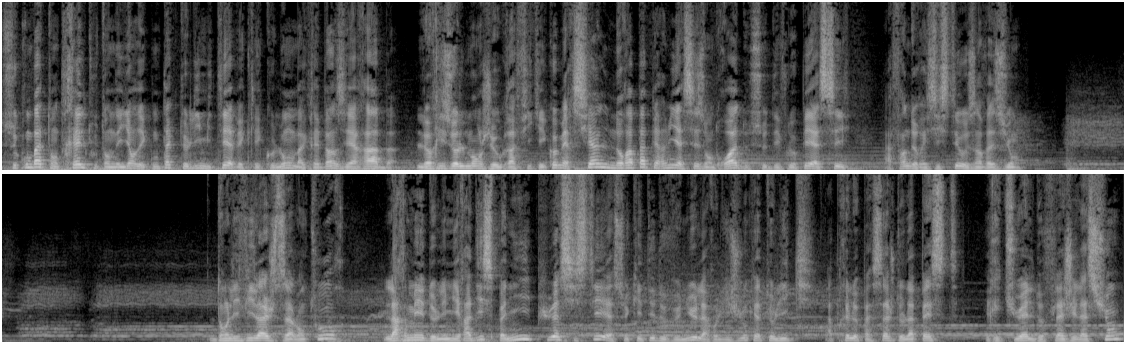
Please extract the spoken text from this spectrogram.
se combattent entre elles tout en ayant des contacts limités avec les colons maghrébins et arabes. Leur isolement géographique et commercial n'aura pas permis à ces endroits de se développer assez, afin de résister aux invasions. Dans les villages alentours, l'armée de l'émirat d'Hispanie put assister à ce qu'était devenu la religion catholique, après le passage de la peste, Rituels de flagellation,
